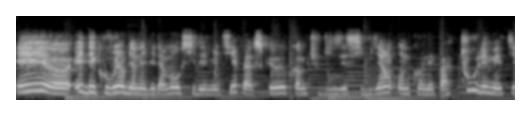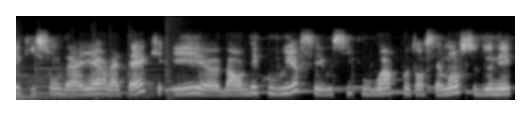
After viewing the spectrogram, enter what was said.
et, euh, et, découvrir bien évidemment aussi des métiers parce que comme tu disais si bien, on ne connaît pas tous les métiers qui sont derrière la tech et euh, bah, en découvrir, c'est aussi pouvoir potentiellement se donner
